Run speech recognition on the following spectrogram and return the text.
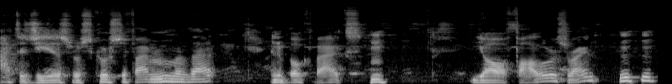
after Jesus was crucified. Remember that in the book of Acts? Hmm. Y'all followers, right?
